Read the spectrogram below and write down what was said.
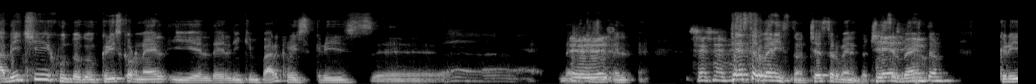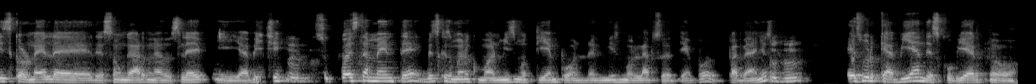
Avicii junto con Chris Cornell y el de Linkin Park, Chris, Chris, eh, Eh, el- Sí, sí. Chester Bennington, Chester Bennington, Chester. Bennington, Chris Cornell de, de Soundgarden, Audioslave y Avicii. Mm. Supuestamente, ves que se mueren como al mismo tiempo, en el mismo lapso de tiempo, un par de años, es porque habían descubierto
